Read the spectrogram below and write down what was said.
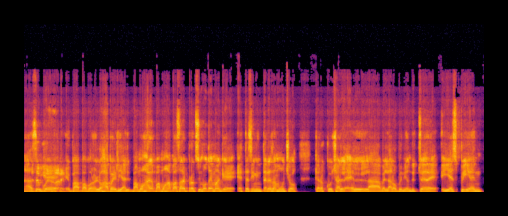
Así que para ponerlos a pelear. Vamos a, vamos a pasar al próximo tema que este sí me interesa mucho. Quiero escuchar la, ¿verdad? la opinión de ustedes. ESPN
